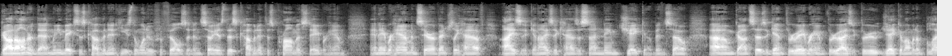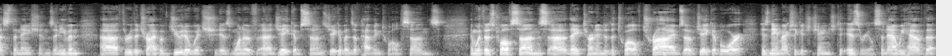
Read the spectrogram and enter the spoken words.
God honored that. And when he makes his covenant, he's the one who fulfills it. And so he has this covenant, this promise to Abraham. And Abraham and Sarah eventually have Isaac. And Isaac has a son named Jacob. And so um, God says again, through Abraham, through Isaac, through Jacob, I'm going to bless the nations. And even uh, through the tribe of Judah, which is one of uh, Jacob's sons, Jacob ends up having 12 sons. And with those 12 sons, uh, they turn into the 12 tribes of Jacob, or his name actually gets changed to Israel. So now we have the,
